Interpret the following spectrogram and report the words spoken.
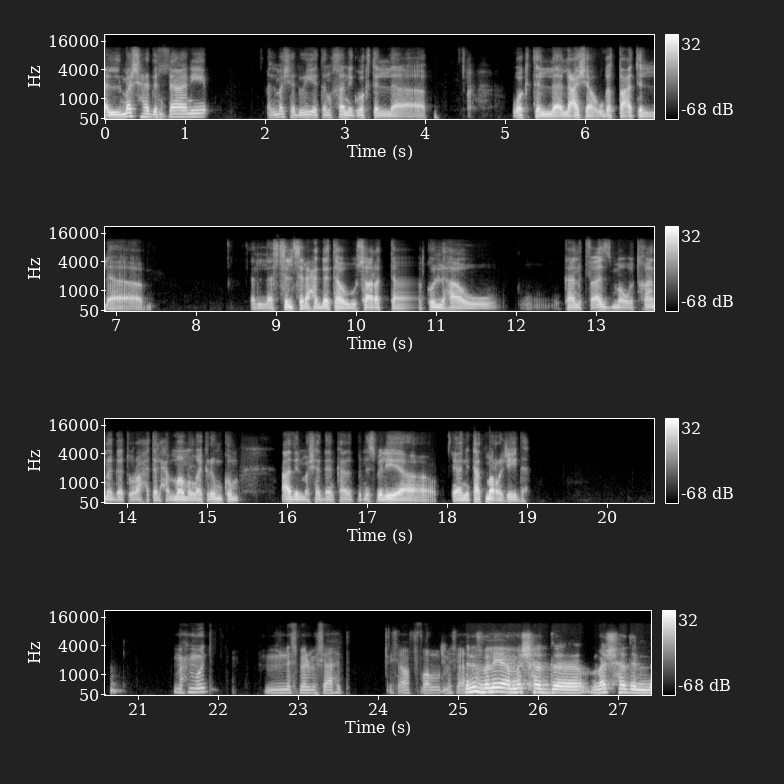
المشهد الثاني المشهد وهي تنخنق وقت ال وقت ال- العشاء وقطعت ال- السلسلة حقتها وصارت تاكلها وكانت في أزمة واتخانقت وراحت الحمام الله يكرمكم. هذه المشهدين كانت بالنسبة لي يعني كانت مرة جيدة. محمود بالنسبة للمشاهد إيش أفضل مشاهد؟ بالنسبة لي مشهد مشهد ال-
